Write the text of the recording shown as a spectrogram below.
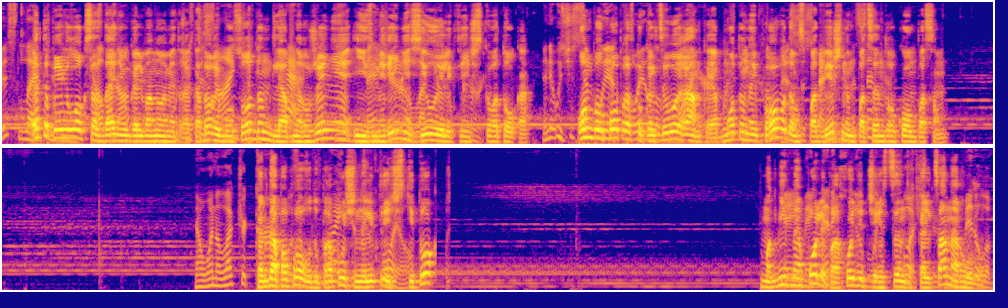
Это привело к созданию гальванометра, который был создан для обнаружения и измерения силы электрического тока. Он был попросту кольцевой рамкой, обмотанной проводом с подвешенным по центру компасом. Когда по проводу пропущен электрический ток, магнитное поле проходит через центр кольца наружу.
